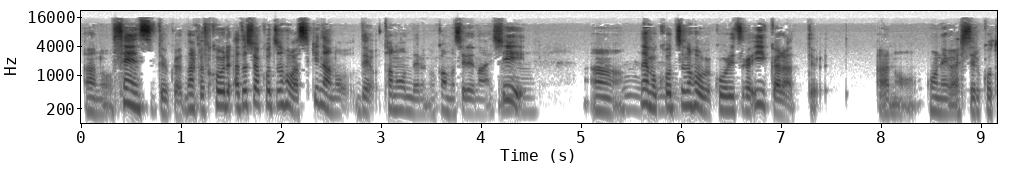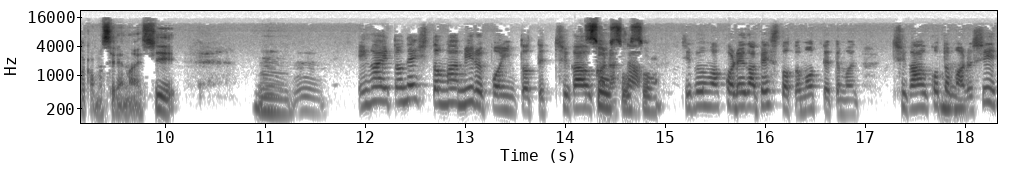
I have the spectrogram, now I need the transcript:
あの、センスというか、なんかこれ、私はこっちの方が好きなので頼んでるのかもしれないし、うん。うんでもこっちの方が効率がいいからって、あの、お願いしてることかもしれないし、う。うんんうん意外とね人が見るポイントって違うからさそうそうそう。自分はこれがベストと思ってても違うこともあるし、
